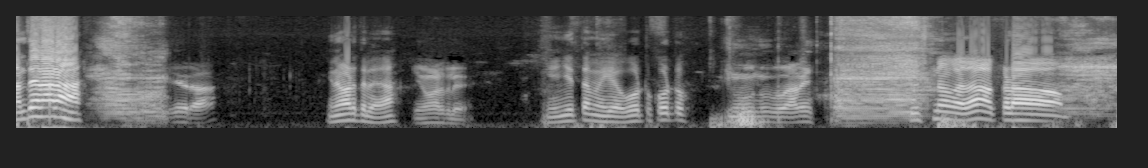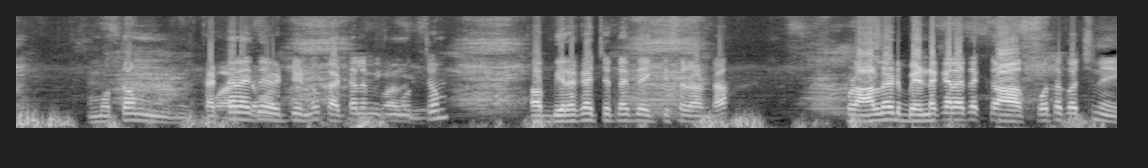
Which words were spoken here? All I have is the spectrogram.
అంతేనారా ఏరా? వినబడతలేదా? ఏం చేస్తాం ఇక? కొట్టు కొట్టు. చూసినావు కదా అక్కడ మొత్తం కట్టెలు అయితే పెట్టిండు. కట్టెలు మీకు మొత్తం ఆ బీరకాయ చెట్లు అయితే ఎక్కిస్తాడంట. ఇప్పుడు ఆల్రెడీ బెండకాయలు అయితే కోతకు వచ్చినాయి.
